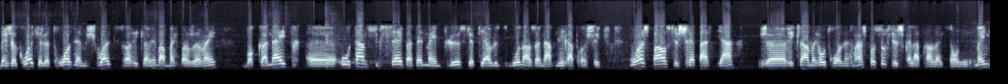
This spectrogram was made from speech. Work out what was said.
Mais je crois que le troisième choix qui sera réclamé par Marc Bergevin va connaître euh, autant de succès, peut-être même plus, que Pierre-Luc Dubois dans un avenir rapproché. Moi, je pense que je serais patient. Je réclamerai au troisième rang. Je suis pas sûr que je ferai la transaction. là. Même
